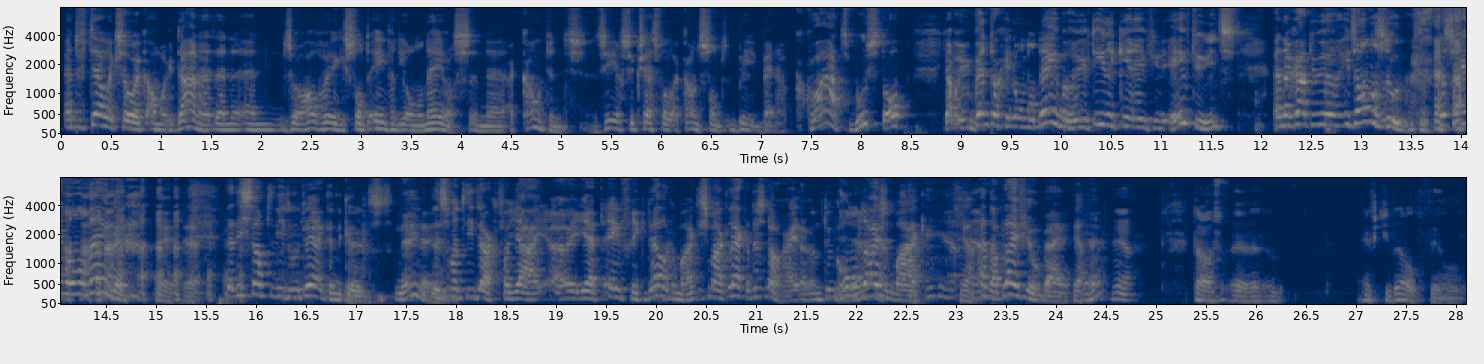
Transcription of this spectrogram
En toen vertelde ik zo wat ik allemaal gedaan had. En, en zo halverwege stond een van die ondernemers, een eh, accountant, een zeer succesvolle accountant, stond bijna kwaad, woest op. Ja, maar u bent toch geen ondernemer? U heeft iedere keer heeft u, heeft u iets en dan gaat u weer iets anders doen. Dat is toch geen ondernemer? Nee, ja. Ja, die snapte niet hoe het werkt in de kunst. Nee, nee. Dus want die dacht van ja, eh, je hebt één frikadel gemaakt, die smaakt lekker. Dus nou ga je er natuurlijk honderdduizend maken. Ja. En daar blijf je ook bij. Hè? ja. Trouwens, eh, heeft je wel veel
